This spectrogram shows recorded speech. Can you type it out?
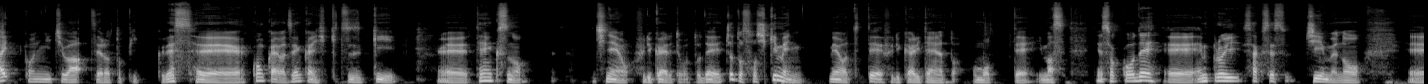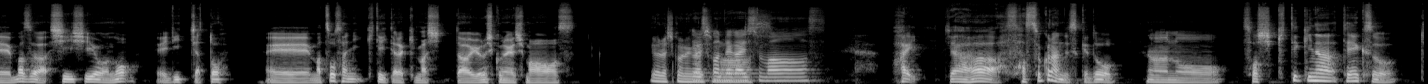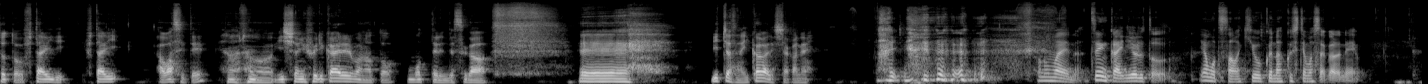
はい、こんにちは。ゼロトピックです。えー今回は前回に引き続き、えー、10X の1年を振り返るということで、ちょっと組織面に目を当てて振り返りたいなと思っています。でそこで、えーエンプロイサクセスチームの、えーまずは CCO のえーリッチャと、えー松尾さんに来ていただきました。よろしくお願いします。よろしくお願よろしくいします。お願いします。はい。じゃあ、早速なんですけど、あの、組織的な 10X をちょっと二人で、二人合わせて、あの、一緒に振り返れればなと思ってるんですが、えー、リッチャーさんいかがでしたかね？はい。この前の、前回によると、山本さんは記憶なくしてましたからね。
